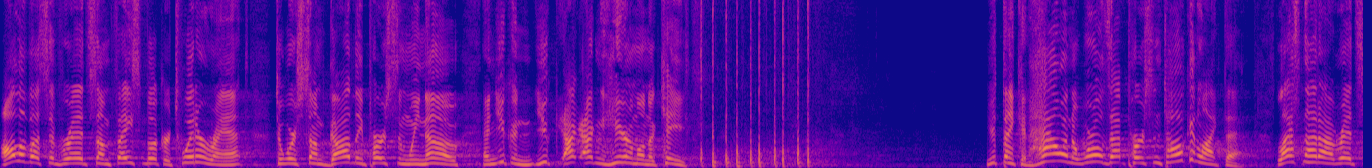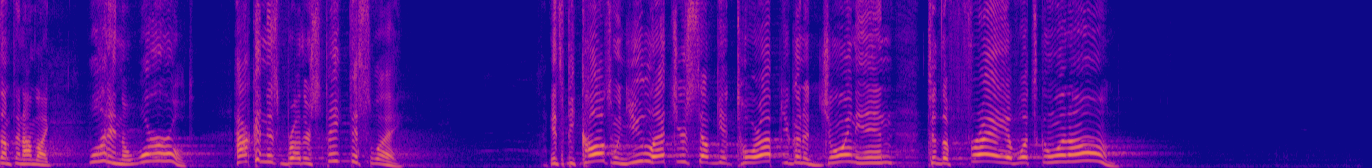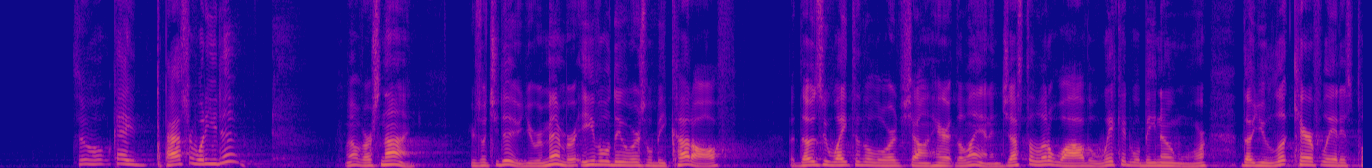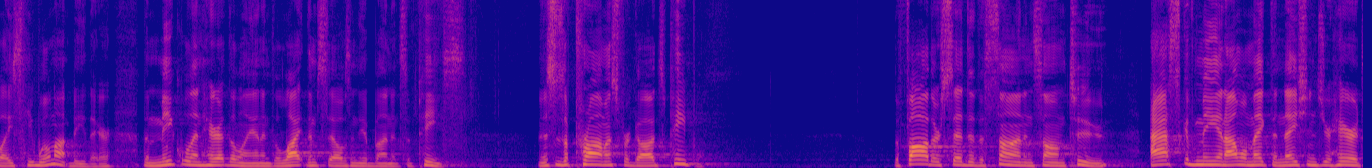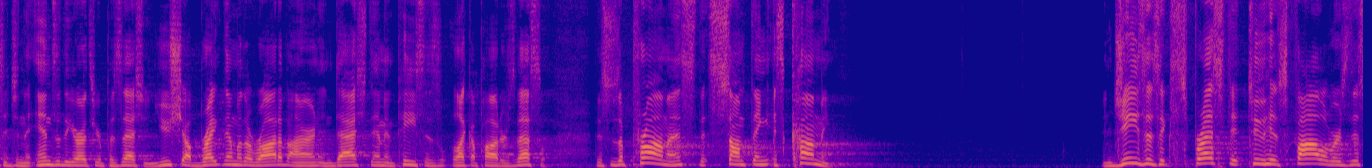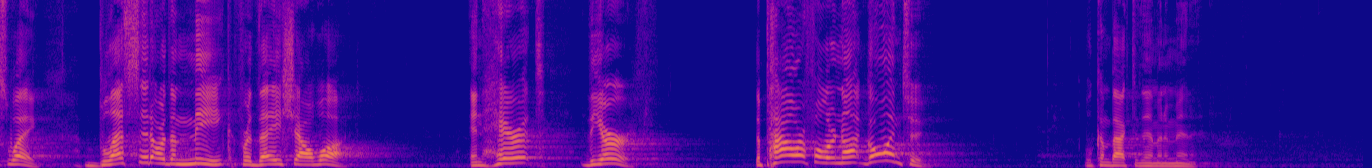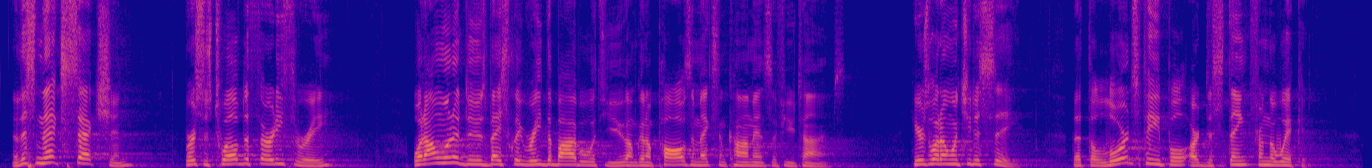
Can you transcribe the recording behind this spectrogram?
All of us have read some Facebook or Twitter rant to where some godly person we know, and you can, you, I, I can hear them on the key. You're thinking, how in the world is that person talking like that? Last night I read something, I'm like, what in the world? How can this brother speak this way? It's because when you let yourself get tore up, you're going to join in to the fray of what's going on. So, okay, Pastor, what do you do? Well, verse 9. Here's what you do. You remember, evildoers will be cut off, but those who wait to the Lord shall inherit the land. In just a little while, the wicked will be no more. Though you look carefully at his place, he will not be there. The meek will inherit the land and delight themselves in the abundance of peace. This is a promise for God's people. The Father said to the Son in Psalm 2 Ask of me, and I will make the nations your heritage and the ends of the earth your possession. You shall break them with a rod of iron and dash them in pieces like a potter's vessel. This is a promise that something is coming. And Jesus expressed it to his followers this way Blessed are the meek, for they shall what? Inherit the earth. The powerful are not going to. We'll come back to them in a minute. Now, this next section, verses 12 to 33, what I want to do is basically read the Bible with you. I'm going to pause and make some comments a few times. Here's what I want you to see that the Lord's people are distinct from the wicked.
